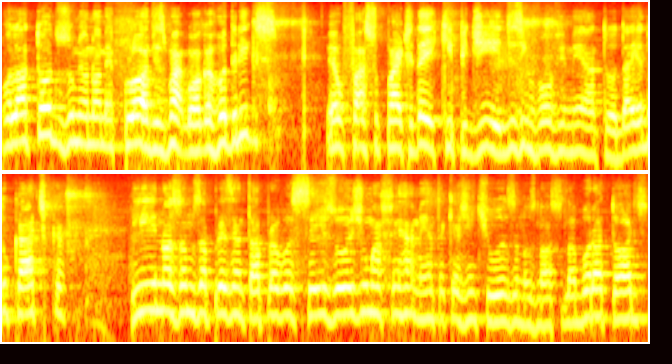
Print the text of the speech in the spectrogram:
Olá a todos, o meu nome é Clóvis Magoga Rodrigues, eu faço parte da equipe de desenvolvimento da Educática e nós vamos apresentar para vocês hoje uma ferramenta que a gente usa nos nossos laboratórios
